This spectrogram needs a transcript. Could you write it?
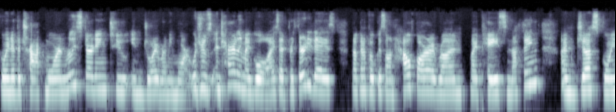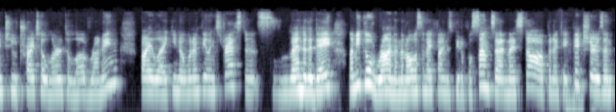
going to the track more and really starting to enjoy running more, which was entirely my goal. I said for 30 days, I'm not going to focus on how far I run, my pace, nothing. I'm just going to try to learn to love running by like, you know, when I'm feeling stressed and it's the end of the day, let me go run. And then all of a sudden I find this beautiful sunset and I stop and I take mm-hmm. pictures. And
